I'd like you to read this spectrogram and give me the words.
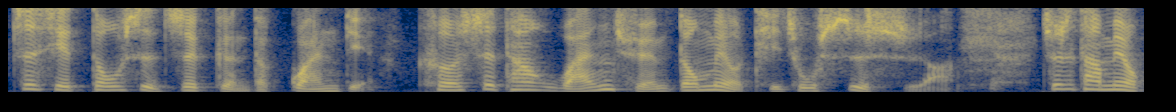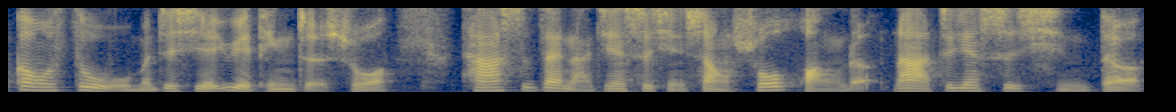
这些都是这个人的观点，可是他完全都没有提出事实啊，就是他没有告诉我们这些阅听者说他是在哪件事情上说谎了，那这件事情的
